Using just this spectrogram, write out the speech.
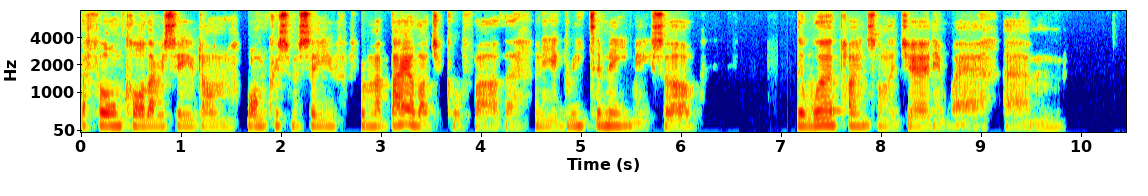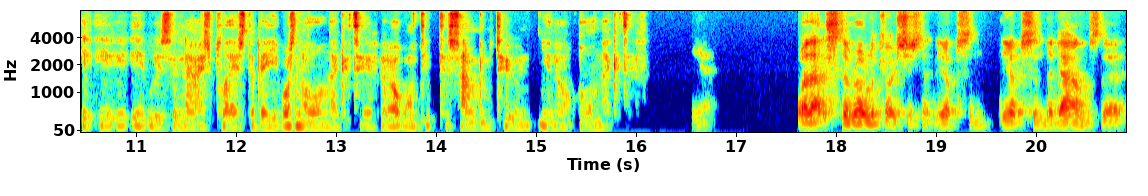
a phone call I received on one Christmas Eve from my biological father, and he agreed to meet me. So there were points on the journey where um, it, it, it, was a nice place to be. It wasn't all negative. I don't want it to sound too, you know, all negative. Yeah. Well, that's the roller coaster, isn't it? The ups and the ups and the downs, the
